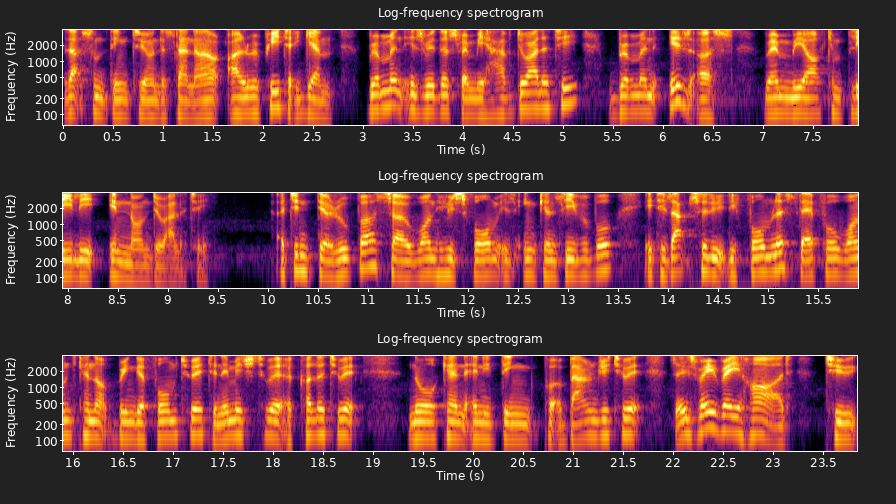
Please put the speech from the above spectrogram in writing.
That's something to understand. Now, I'll repeat it again. Brahman is with us when we have duality. Brahman is us when we are completely in non-duality. Achintya Rupa, so one whose form is inconceivable. It is absolutely formless, therefore one cannot bring a form to it, an image to it, a color to it, nor can anything put a boundary to it. So it's very, very hard to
